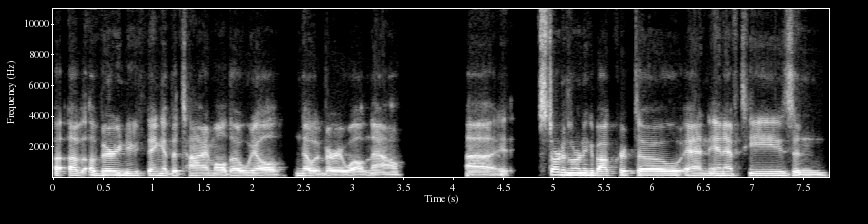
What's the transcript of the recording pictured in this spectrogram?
a, a, very new thing at the time, although we all know it very well now. Uh, started learning about crypto and NFTs and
